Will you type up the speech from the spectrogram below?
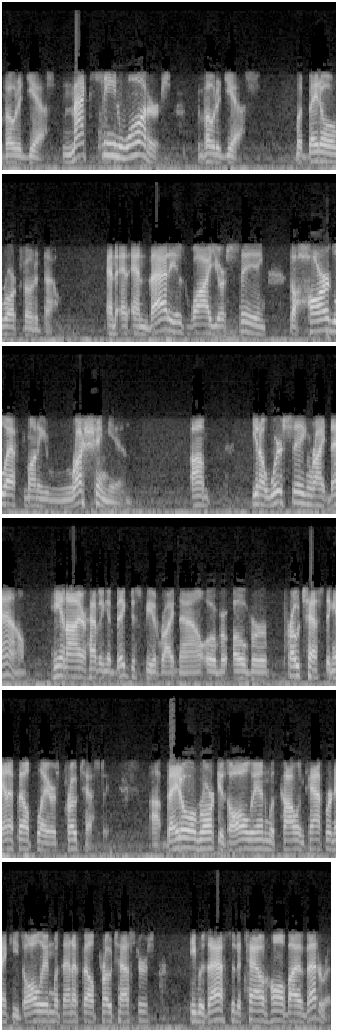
voted yes. Maxine Waters voted yes. But Beto O'Rourke voted no and, and, and that is why you're seeing the hard left money rushing in. Um, you know, we're seeing right now. He and I are having a big dispute right now over over protesting NFL players protesting. Uh, Beto O'Rourke is all in with Colin Kaepernick. He's all in with NFL protesters. He was asked at a town hall by a veteran.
